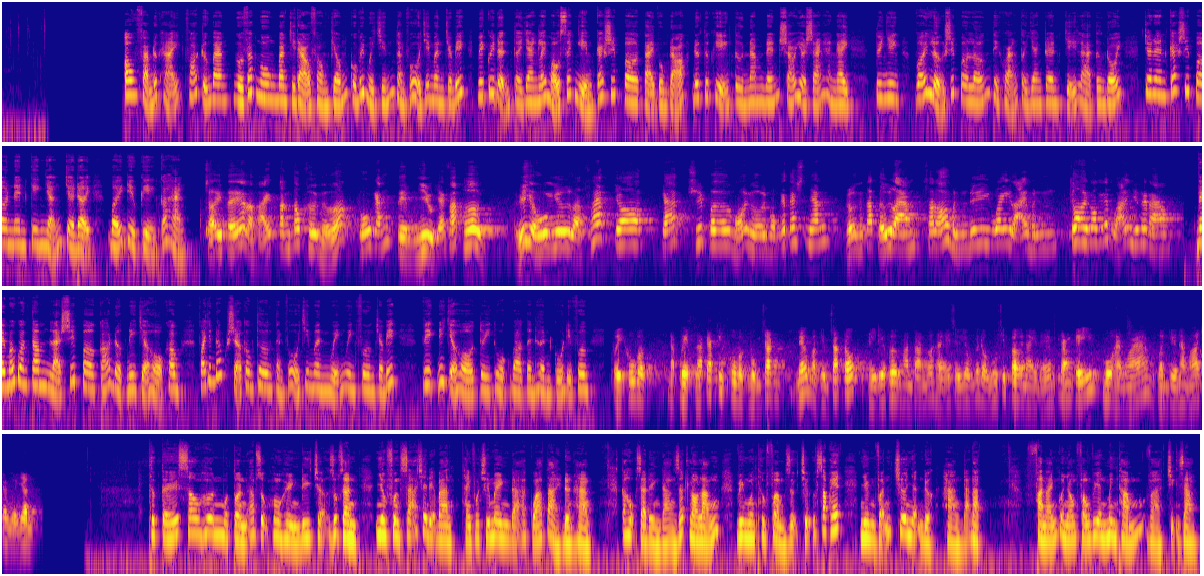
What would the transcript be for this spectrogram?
Ông Phạm Đức Hải, Phó trưởng ban, người phát ngôn Ban chỉ đạo phòng chống COVID-19 thành phố Hồ Chí Minh cho biết, việc quy định thời gian lấy mẫu xét nghiệm các shipper tại vùng đỏ được thực hiện từ 5 đến 6 giờ sáng hàng ngày Tuy nhiên, với lượng shipper lớn thì khoảng thời gian trên chỉ là tương đối, cho nên các shipper nên kiên nhẫn chờ đợi bởi điều kiện có hạn. Sở Y tế là phải tăng tốc hơn nữa, cố gắng tìm nhiều giải pháp hơn. Ví dụ như là phát cho các shipper mỗi người một cái test nhanh rồi người ta tự làm sau đó mình đi quay lại mình coi coi cái kết quả như thế nào về mối quan tâm là shipper có được đi chợ hộ không, Phó Giám đốc Sở Công Thương Thành phố Hồ Chí Minh Nguyễn Nguyên Phương cho biết, Việc đi chợ hộ tùy thuộc vào tình hình của địa phương. Tùy khu vực, đặc biệt là các cái khu vực vùng xanh, nếu mà kiểm soát tốt thì địa phương hoàn toàn có thể sử dụng cái đội ngũ shipper này để đăng ký mua hàng hóa, vận chuyển hàng hóa cho người dân. Thực tế, sau hơn một tuần áp dụng mô hình đi chợ giúp dân, nhiều phường xã trên địa bàn thành phố Hồ Chí Minh đã quá tải đơn hàng. Các hộ gia đình đang rất lo lắng vì nguồn thực phẩm dự trữ sắp hết nhưng vẫn chưa nhận được hàng đã đặt. Phản ánh của nhóm phóng viên Minh Thắm và Trịnh Giang.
